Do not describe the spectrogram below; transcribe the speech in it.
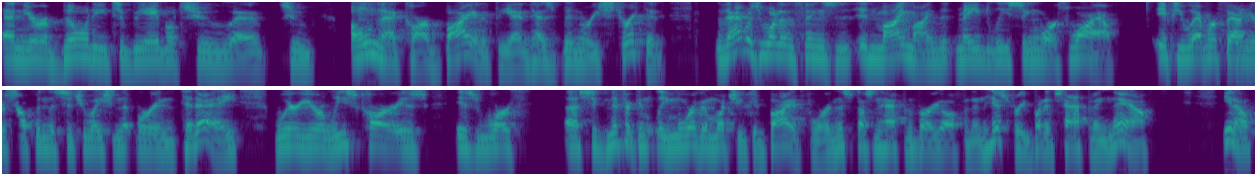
and your ability to be able to uh, to own that car buy it at the end has been restricted that was one of the things in my mind that made leasing worthwhile if you ever found yes. yourself in the situation that we're in today where your lease car is is worth uh, significantly more than what you could buy it for and this doesn't happen very often in history but it's happening now you know,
